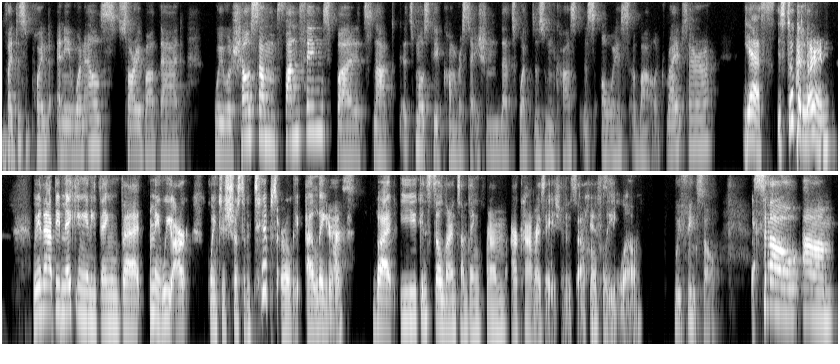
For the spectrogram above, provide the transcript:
If I disappoint anyone else, sorry about that. We will show some fun things, but it's not, it's mostly a conversation. That's what the Zoomcast is always about, right, Sarah? Yes, you still can learn. we not be making anything, but I mean, we are going to show some tips early uh, later, yes. but you can still learn something from our conversation. So hopefully yes. you will. We think so. Yes. So, um,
